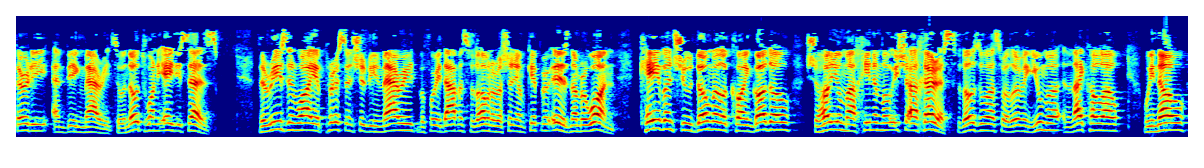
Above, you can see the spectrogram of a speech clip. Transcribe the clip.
30 and being married. So in note 28 he says, the reason why a person should be married before he davens for the Omen of Rosh Yom Kippur is number one, Kevan shu domel gadol shahoyu machinim lo isha acheres. For those of us who are living Yuma in the night kolel, we know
